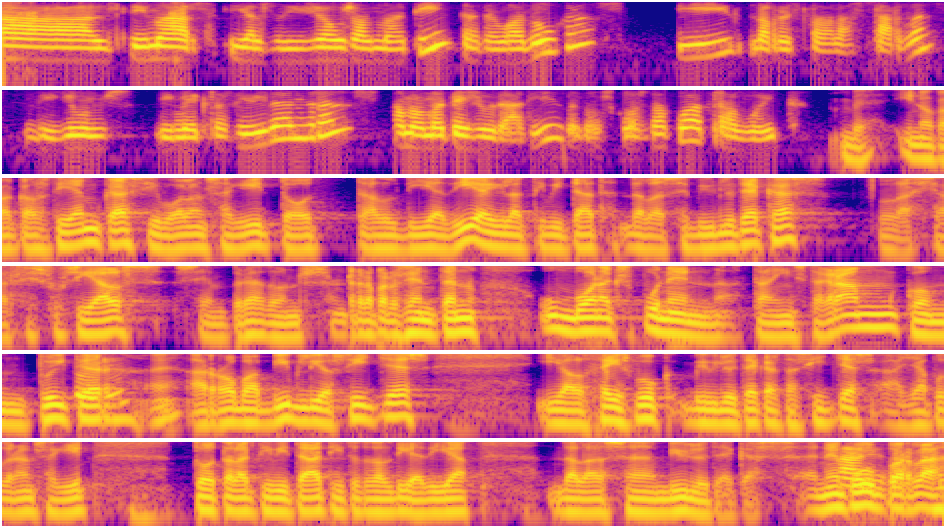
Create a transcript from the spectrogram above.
els dimarts i els dijous al matí, de 10 a 2, i la resta de les tardes, dilluns, dimecres i divendres, amb el mateix horari, de dos quarts de quatre a vuit. Bé, i no cal que els diem que si volen seguir tot el dia a dia i l'activitat de les biblioteques, les xarxes socials sempre doncs, representen un bon exponent, tant Instagram com Twitter, eh, arroba Bibliositges, i al Facebook Biblioteques de Sitges, allà podran seguir tota l'activitat i tot el dia a dia de les eh, biblioteques. Anem a parlar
